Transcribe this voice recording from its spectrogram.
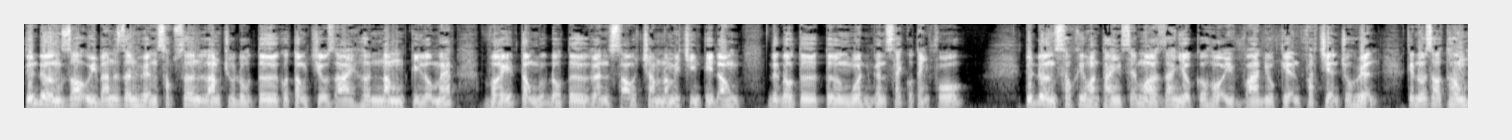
Tuyến đường do Ủy ban nhân dân huyện Sóc Sơn làm chủ đầu tư có tổng chiều dài hơn 5 km với tổng mức đầu tư gần 659 tỷ đồng, được đầu tư từ nguồn ngân sách của thành phố. Tuyến đường sau khi hoàn thành sẽ mở ra nhiều cơ hội và điều kiện phát triển cho huyện, kết nối giao thông,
